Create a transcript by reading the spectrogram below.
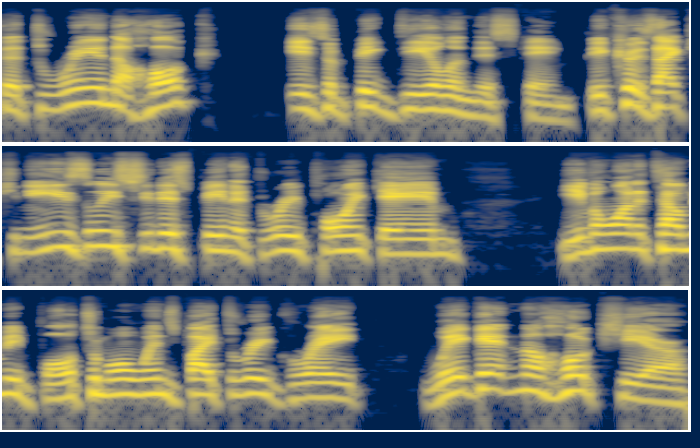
the three in the hook is a big deal in this game because I can easily see this being a three point game. You even want to tell me Baltimore wins by three? Great. We're getting the hook here.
